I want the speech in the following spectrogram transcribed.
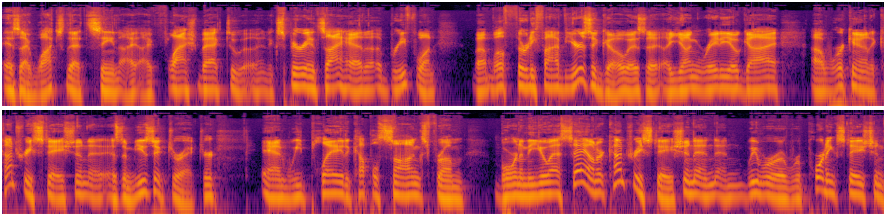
As I watch that scene, I, I flash back to an experience I had, a brief one, about well, 35 years ago, as a, a young radio guy uh, working on a country station as a music director and we played a couple songs from Born in the USA on our country station, and, and we were a reporting station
